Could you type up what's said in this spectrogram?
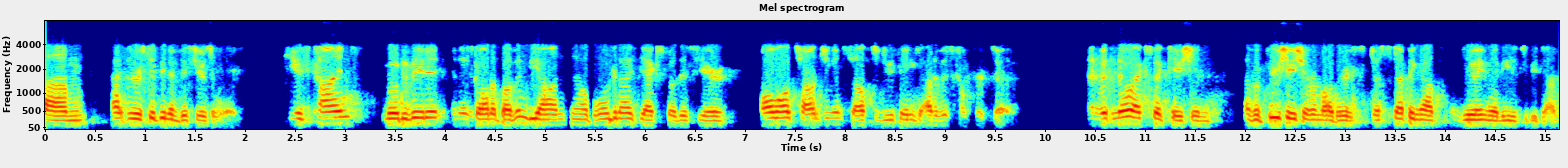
um, as the recipient of this year's award. He is kind, motivated, and has gone above and beyond to help organize the expo this year, all while challenging himself to do things out of his comfort zone. And with no expectation of appreciation from others, just stepping up and doing what needs to be done.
